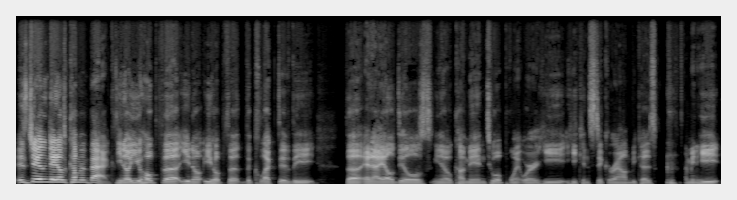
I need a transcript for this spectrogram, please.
Is Jalon Daniels coming back? You know, you hope the you know you hope the the collective the the NIL deals you know come in to a point where he he can stick around because I mean he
